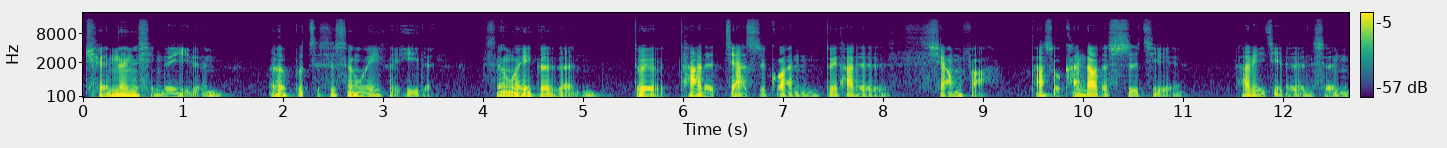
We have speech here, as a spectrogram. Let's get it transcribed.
全能型的艺人，而不只是身为一个艺人，身为一个人，对他的价值观、对他的想法、他所看到的世界、他理解的人生，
